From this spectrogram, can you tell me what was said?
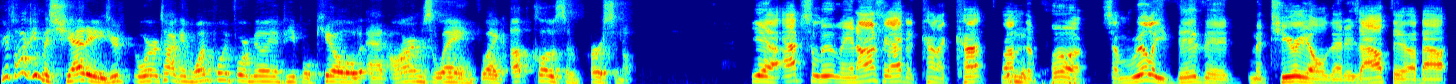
you're talking machetes, you're, we're talking 1.4 million people killed at arm's length, like up close and personal. Yeah, absolutely. And honestly, I had to kind of cut from the book some really vivid material that is out there about,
